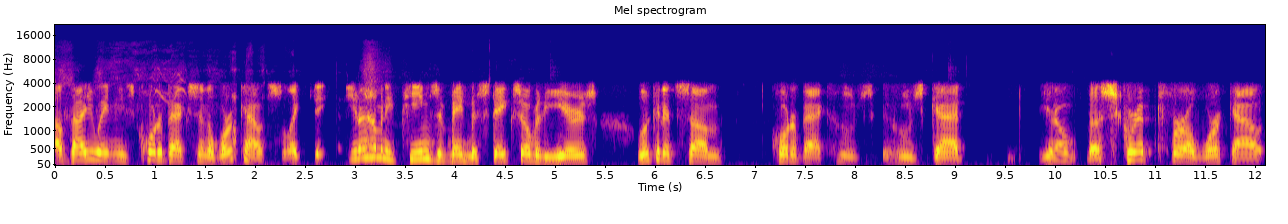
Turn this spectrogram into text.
evaluating these quarterbacks in the workouts. Like, you know how many teams have made mistakes over the years looking at some quarterback who's who's got you know a script for a workout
